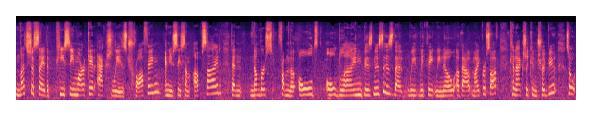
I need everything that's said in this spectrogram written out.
let's just say the PC market actually is troughing and you see some upside, then numbers from the old, old line businesses that we, we think we know about Microsoft can actually contribute. So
